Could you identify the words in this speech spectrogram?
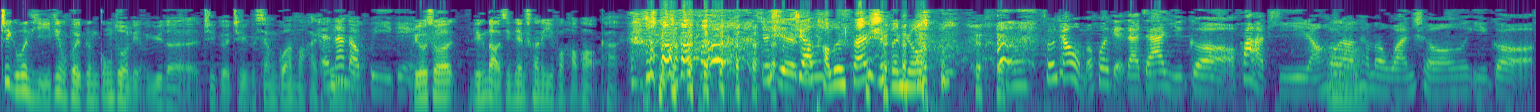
这个问题一定会跟工作领域的这个这个相关吗？还是哎，那倒不一定。比如说，领导今天穿的衣服好不好看？就是是要讨论三十分钟。通常我们会给大家一个话题，然后让他们完成一个、嗯、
